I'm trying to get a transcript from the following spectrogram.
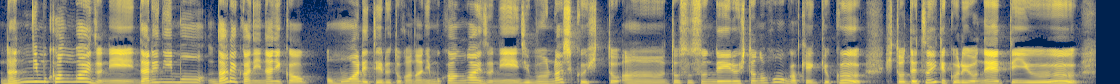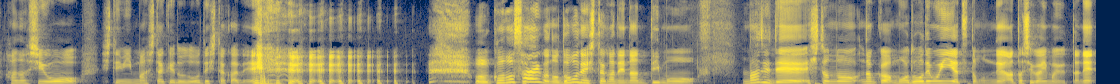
何にも考えずに誰にも誰かに何か思われているとか何も考えずに自分らしく人うんと進んでいる人の方が結局人ってついてくるよねっていう話をしてみましたけどどうでしたかね？この最後の「どうでしたかね? 」なんてもうマジで人のなんかもうどうでもいいやつだもんね私が今言ったね。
